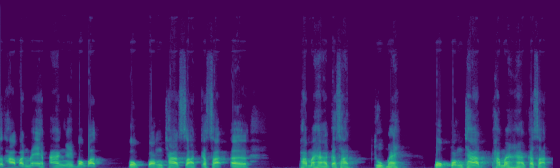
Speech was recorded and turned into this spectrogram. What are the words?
สถาบันมาแอบอ้างไง บอกว่าปกป้องชาติศาสตร์กษัตริย์เอ่อพระมหากษัตริย์ ถูกไหมปกป้องชาติพระมหากษัตริย์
